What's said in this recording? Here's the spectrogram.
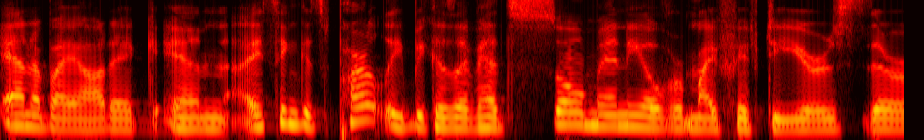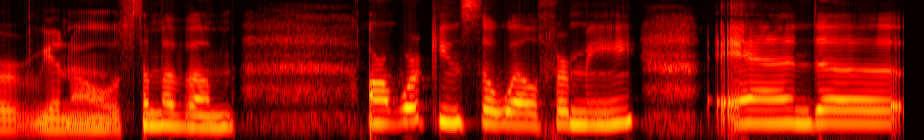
antibiotic and i think it's partly because i've had so many over my 50 years there you know some of them aren't working so well for me. And uh,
